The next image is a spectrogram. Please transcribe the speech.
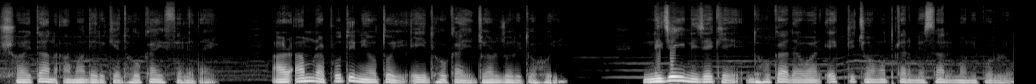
শয়তান আমাদেরকে ধোকায় ফেলে দেয়। আর আমরা প্রতিনিয়তই এই ধোকায় জর্জরিত হই। নিজেই নিজেকে ধোকা দেওয়ার একটি চমৎকার মেসাল মনে পড়ল।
